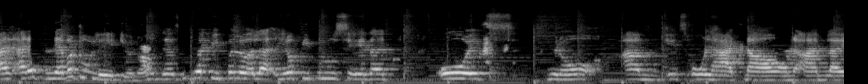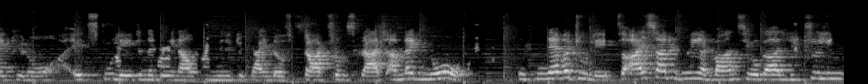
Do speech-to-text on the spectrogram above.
and, and it's never too late, you know. There's there people you know people who say that oh it's you know um, it's old hat now, and I'm like, you know, it's too late in the day now for me to kind of start from scratch. I'm like, no, it's never too late. So I started doing advanced yoga literally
